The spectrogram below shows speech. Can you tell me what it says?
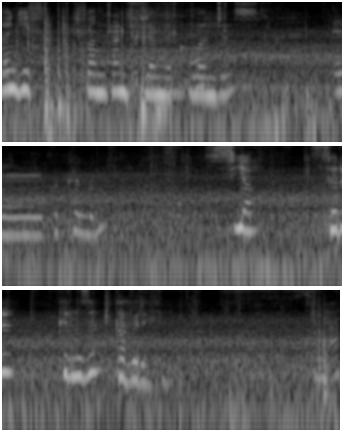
Hangi İfanur hangi kalemleri kullanacağız? Ee, bakalım. Siyah, sarı, kırmızı, kahverengi. Siyah.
